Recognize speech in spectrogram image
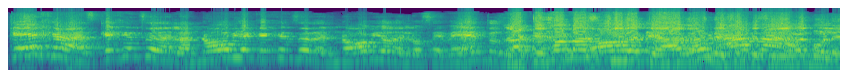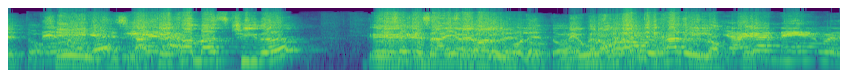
Quejas, quéjense de la novia, quéjense del novio, de los eventos. La queja más chida que del hagan es el que se programa, lleva el boleto. de Sí, lo que sí, sí. La quieran. queja más chida eh, Es el que es se el lleva boleto. boleto. Me Pero gusta. una queja de lo Ya que. gané, güey.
